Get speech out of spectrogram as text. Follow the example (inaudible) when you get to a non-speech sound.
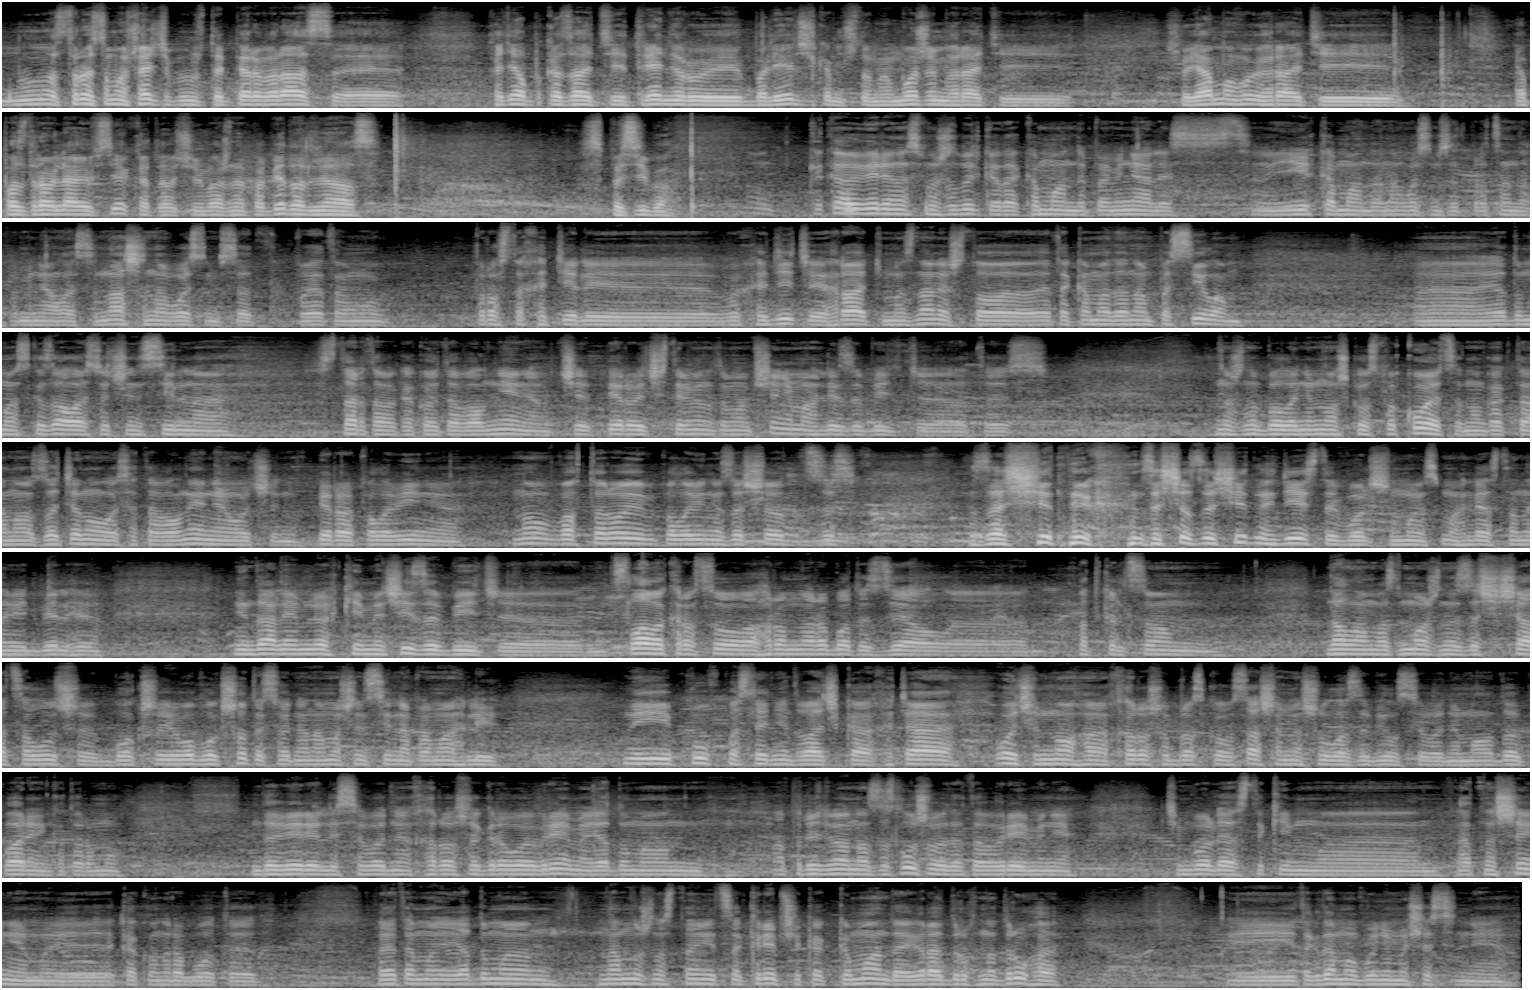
Ну, настрой сумасшедший, потому что первый раз э, хотел показать и тренеру, и болельщикам, что мы можем играть, и что я могу играть. И я поздравляю всех, это очень важная победа для нас. Спасибо. Какая уверенность может быть, когда команды поменялись, их команда на 80% поменялась, и наша на 80%, поэтому просто хотели выходить и играть. Мы знали, что эта команда нам по силам. Э, Я думаю, сказалось очень сильно стартовое какое-то волнение. Первые 4 минуты мы вообще не могли забить, э, то есть нужно было немножко успокоиться, но как-то оно затянулось, это волнение очень в первой половине. Но во второй половине за счет зас- защитных, (laughs) за счет защитных действий больше мы смогли остановить Бельгию. Не дали им легкие мячи забить. Э, Слава Кравцов огромную работу сделал э, под кольцом, дал нам возможность защищаться лучше. Его блокшоты сегодня нам очень сильно помогли. Ну и Пух последние два очка. Хотя очень много хороших бросков. Саша Мишула забил сегодня, молодой парень, которому доверили сегодня хорошее игровое время. Я думаю, он определенно заслуживает этого времени. Тем более с таким э, отношением и как он работает. Поэтому я думаю, нам нужно становиться крепче как команда, играть друг на друга. И тогда мы будем еще сильнее.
